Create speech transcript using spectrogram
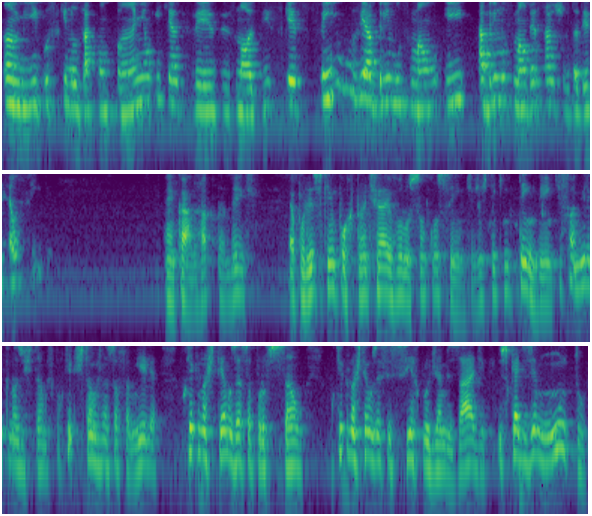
amigos que nos acompanham e que às vezes nós esquecemos e abrimos mão e abrimos mão dessa ajuda, desse auxílio. Hein, Carlos, rapidamente, é por isso que é importante a evolução consciente. A gente tem que entender em que família que nós estamos, por que, que estamos nessa família, por que, que nós temos essa profissão, por que, que nós temos esse círculo de amizade. Isso quer dizer muito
